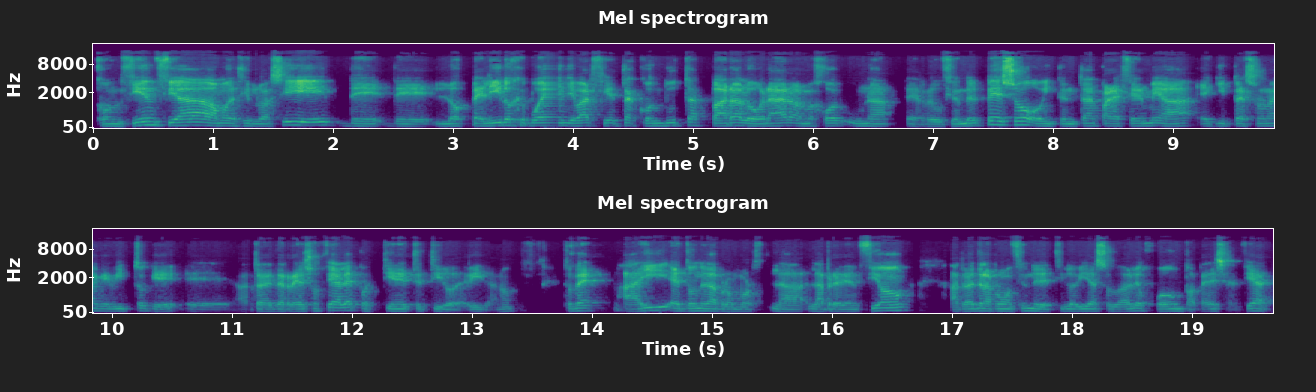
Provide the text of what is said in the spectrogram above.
conciencia, vamos a decirlo así, de, los peligros que pueden llevar ciertas conductas para lograr a lo mejor una eh, reducción del peso o intentar parecerme a X persona que he visto que eh, a través de redes sociales pues tiene este estilo de vida. ¿no? Entonces, ahí es donde la, la prevención, a través de la promoción del estilo de vida saludable, juega un papel esencial.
